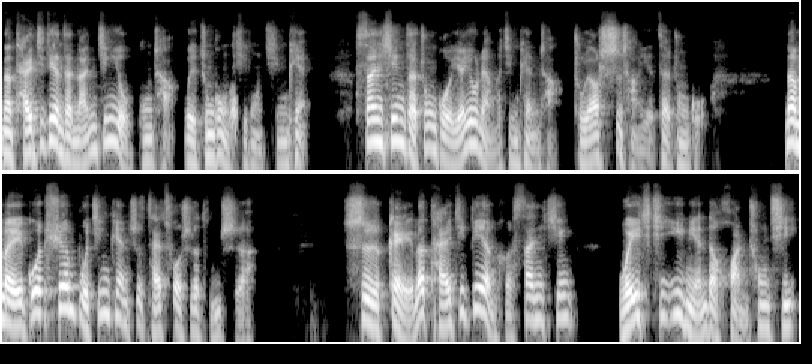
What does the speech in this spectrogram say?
那台积电在南京有工厂，为中共提供芯片；三星在中国也有两个晶片厂，主要市场也在中国。那美国宣布晶片制裁措施的同时啊。是给了台积电和三星为期一年的缓冲期，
